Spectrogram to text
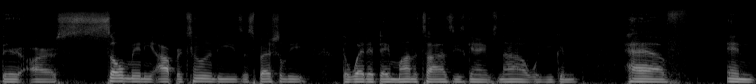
there are so many opportunities, especially the way that they monetize these games now, where you can have, and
